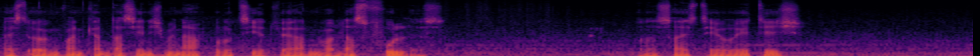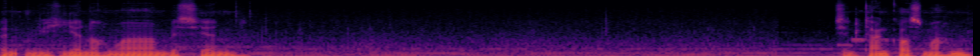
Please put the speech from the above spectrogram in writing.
Das heißt, irgendwann kann das hier nicht mehr nachproduziert werden, weil das full ist. Also das heißt, theoretisch könnten wir hier nochmal ein bisschen, bisschen Tankos machen,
